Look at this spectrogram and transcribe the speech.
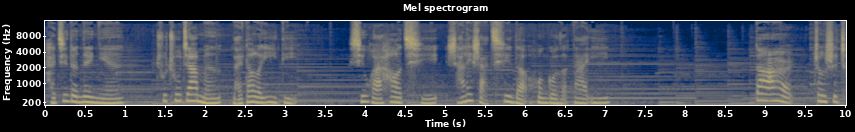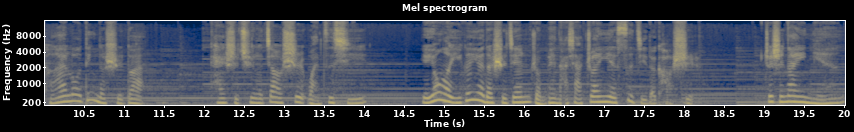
还记得那年初出家门来到了异地。心怀好奇，傻里傻气的混过了大一。大二正是尘埃落定的时段，开始去了教室晚自习，也用了一个月的时间准备拿下专业四级的考试。这是那一年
